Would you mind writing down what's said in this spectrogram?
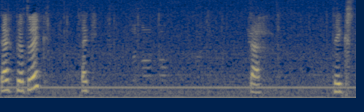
Tak, Piotrek? Tak. Tak. TXT.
